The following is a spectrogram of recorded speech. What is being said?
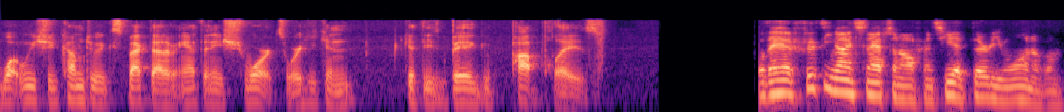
what we should come to expect out of Anthony Schwartz, where he can get these big pop plays? Well, they had 59 snaps on offense. He had 31 of them.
